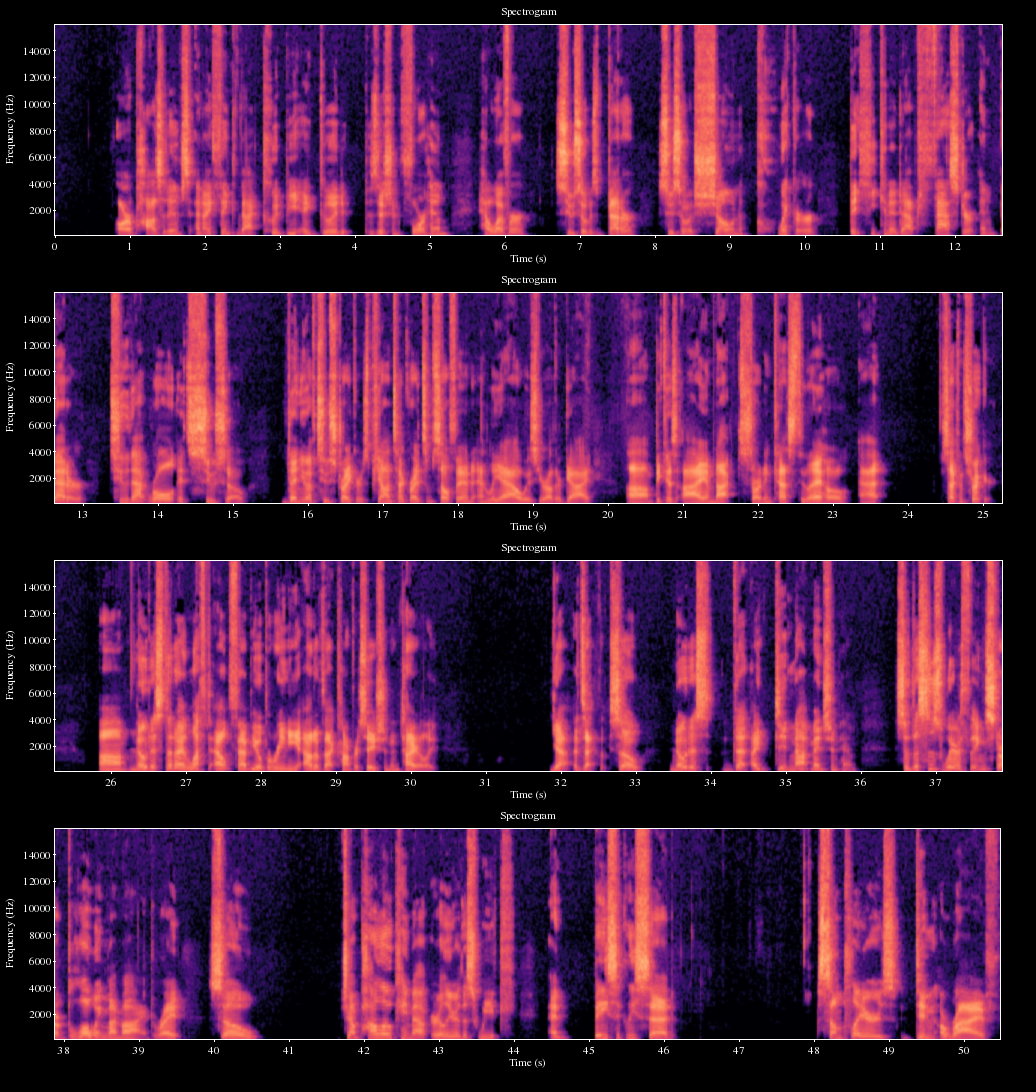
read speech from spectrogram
are positives, and I think that could be a good position for him. However, Suso is better. Suso has shown quicker that he can adapt faster and better to that role. It's Suso. Then you have two strikers. Piatek writes himself in, and Leao is your other guy. Um, because I am not starting Castillejo at second striker. Um, notice that I left out Fabio Borini out of that conversation entirely. Yeah, exactly. So notice that I did not mention him. So this is where things start blowing my mind, right? So Giampaolo came out earlier this week and basically said some players didn't arrive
